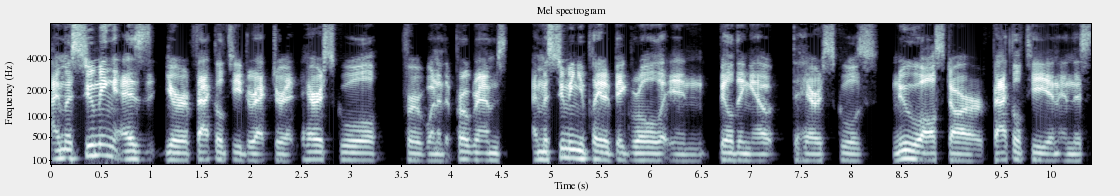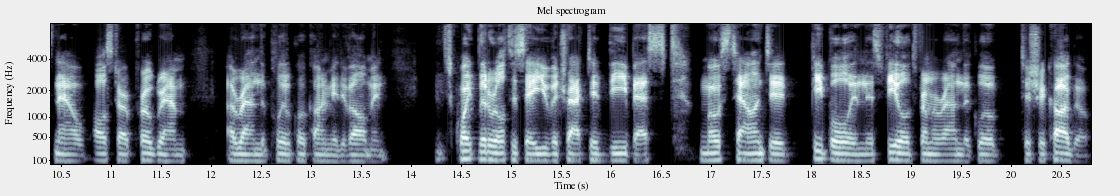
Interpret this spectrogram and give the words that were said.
I'm assuming as your faculty director at Harris School for one of the programs, I'm assuming you played a big role in building out the Harris School's new all star faculty and, and this now all star program around the political economy development. It's quite literal to say you've attracted the best, most talented people in this field from around the globe to Chicago.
